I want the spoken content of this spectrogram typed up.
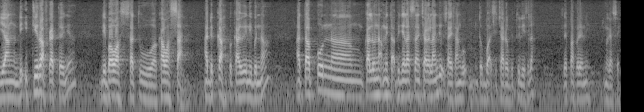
yang diiktiraf katanya di bawah satu uh, kawasan. Adakah perkara ini benar? Ataupun um, kalau nak minta penjelasan secara lanjut, saya sanggup untuk buat secara bertulis lah. Selepas pada ini. Terima kasih.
